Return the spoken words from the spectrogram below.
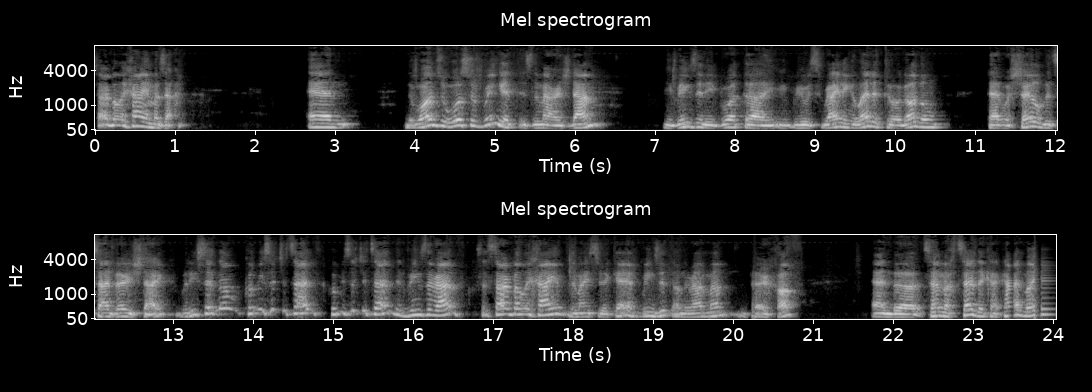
Tsar Balechayim Mazah. And the ones who also bring it is the Marashdam. He brings it, he brought, uh, he, he was writing a letter to a gadol that was Sheil B'tzad very stark, but he said, no, could be such a tzad, could be such a tzad. It brings the Rav, says Star Balechayim, the Meister Ekech brings it on the Rambam, Perichov, and the uh, Tzemach Tzedek HaKadmai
